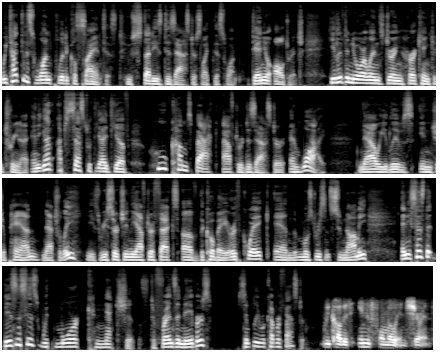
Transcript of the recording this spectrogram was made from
We talked to this one political scientist who studies disasters like this one, Daniel Aldrich. He lived in New Orleans during Hurricane Katrina, and he got obsessed with the idea of who comes back after a disaster and why. Now he lives in Japan, naturally. He's researching the after effects of the Kobe earthquake and the most recent tsunami. And he says that businesses with more connections to friends and neighbors simply recover faster. We call this informal insurance.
